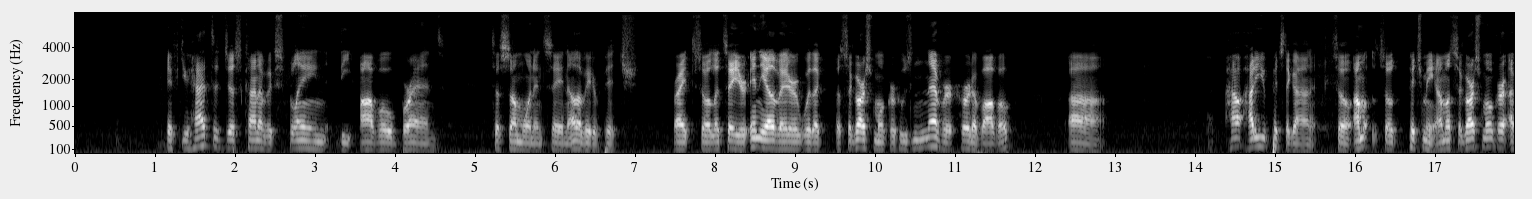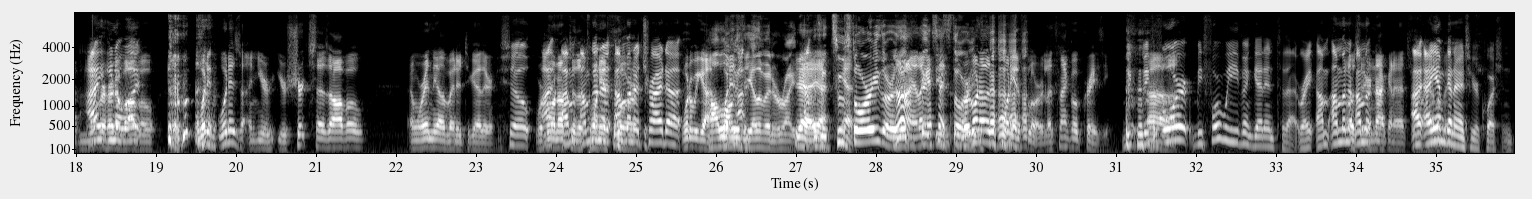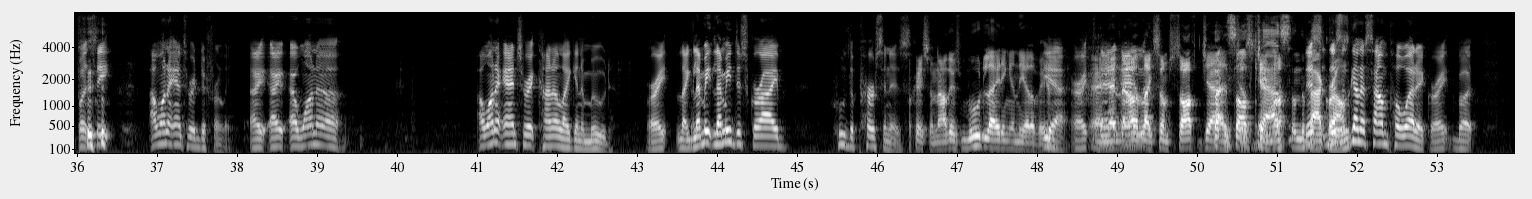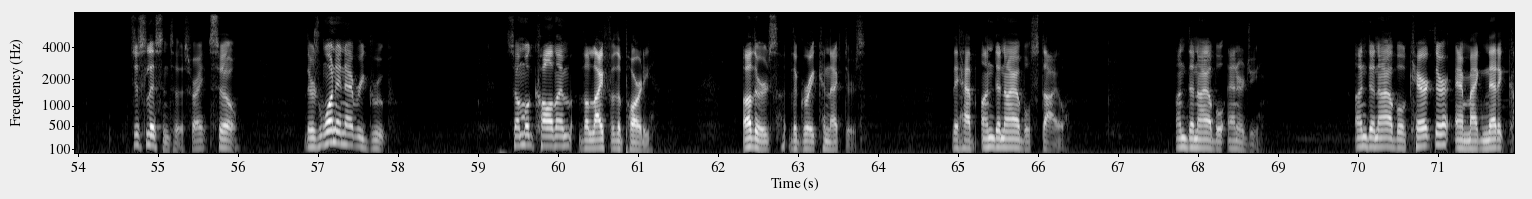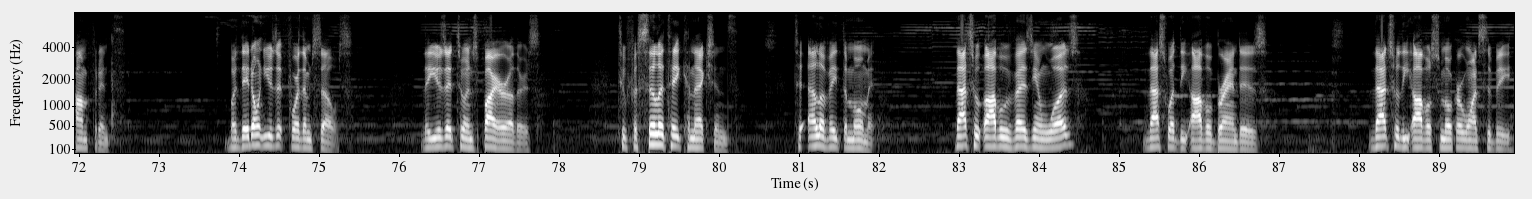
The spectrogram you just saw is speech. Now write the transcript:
if you had to just kind of explain the Avo brand to someone and say an elevator pitch, right? So let's say you're in the elevator with a, a cigar smoker who's never heard of Avo. Uh, how, how do you pitch the guy on it? So I'm so pitch me. I'm a cigar smoker. I've I- never you heard of what? Avo. what what is and your your shirt says Avo, and we're in the elevator together. So We're going I, up I'm, to the I'm gonna 20th I'm floor. gonna try to. What do we got? How long is is the elevator right Yeah, now? Is it two yeah. stories or is No, it like I said, stories? we're going to the twentieth floor. Let's not go crazy. Uh, before before we even get into that, right? I'm I'm gonna Oh, so I'm you're gonna, not gonna answer I, I am gonna answer your question, but see, I want to answer it differently. I I, I want to I want to answer it kind of like in a mood, right? Like let me let me describe who the person is. Okay, so now there's mood lighting in the elevator. Yeah, all right. And, And- then now like some soft jazz. soft jazz on. on the This, background. this is gonna sound poetic, right? But just listen to this, right? So there's one in every group. Some would call them the life of the party. Others, the great connectors. They have undeniable style, undeniable energy, undeniable character, and magnetic confidence. But they don't use it for themselves. They use it to inspire others, to facilitate connections, to elevate the moment. That's who Avo Uvezian was. That's what the Avo brand is. That's who the Avo smoker wants to be.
